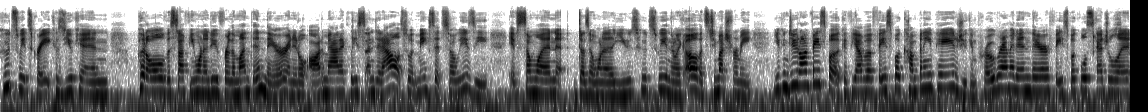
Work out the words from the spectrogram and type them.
Hootsuite's great because you can put all the stuff you want to do for the month in there and it'll automatically send it out so it makes it so easy. If someone doesn't want to use hootsuite and they're like oh that's too much for me you can do it on facebook. If you have a facebook company page you can program it in there facebook will schedule it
